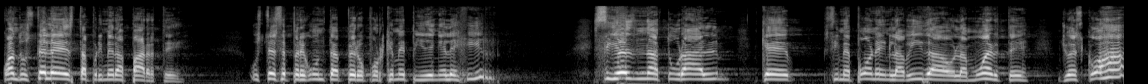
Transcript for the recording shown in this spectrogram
Cuando usted lee esta primera parte, usted se pregunta, pero ¿por qué me piden elegir? Si es natural que si me ponen la vida o la muerte, yo escoja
